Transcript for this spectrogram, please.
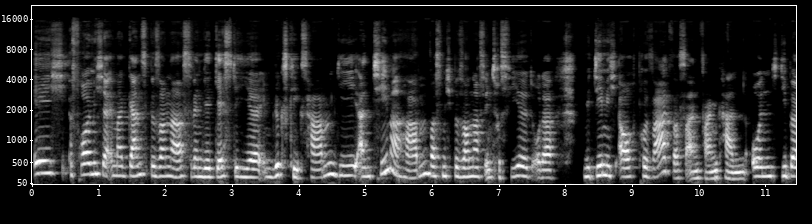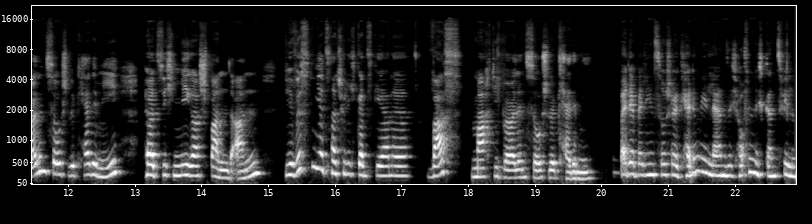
Ich freue mich ja immer ganz besonders, wenn wir Gäste hier im Glückskeks haben, die ein Thema haben, was mich besonders interessiert oder mit dem ich auch privat was anfangen kann. Und die Berlin Social Academy hört sich mega spannend an. Wir wissen jetzt natürlich ganz gerne, was macht die Berlin Social Academy? Bei der Berlin Social Academy lernen sich hoffentlich ganz viele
